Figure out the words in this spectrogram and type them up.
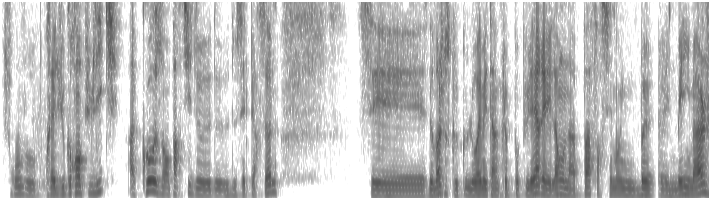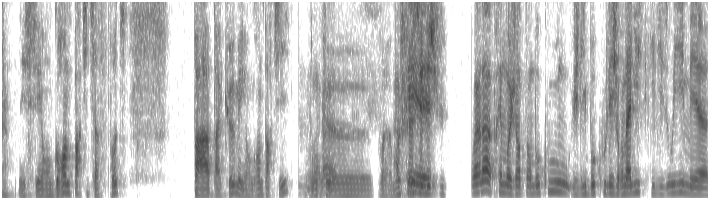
je trouve, auprès du grand public, à cause en partie de, de, de cette personne. C'est dommage parce que l'OM était un club populaire et là on n'a pas forcément une, be une belle image et c'est en grande partie de sa faute. Pas, pas que, mais en grande partie. Donc voilà, euh, voilà. moi après, je suis assez déçu. Voilà, après moi j'entends beaucoup, je lis beaucoup les journalistes qui disent oui, mais euh,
